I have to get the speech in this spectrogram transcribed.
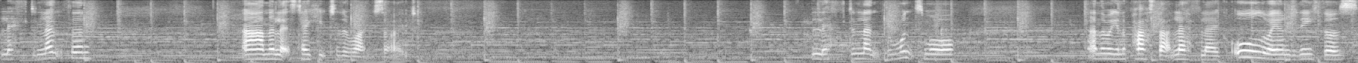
Lift and lengthen. And then let's take it to the right side. Lift and lengthen once more. And then we're going to pass that left leg all the way underneath us.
